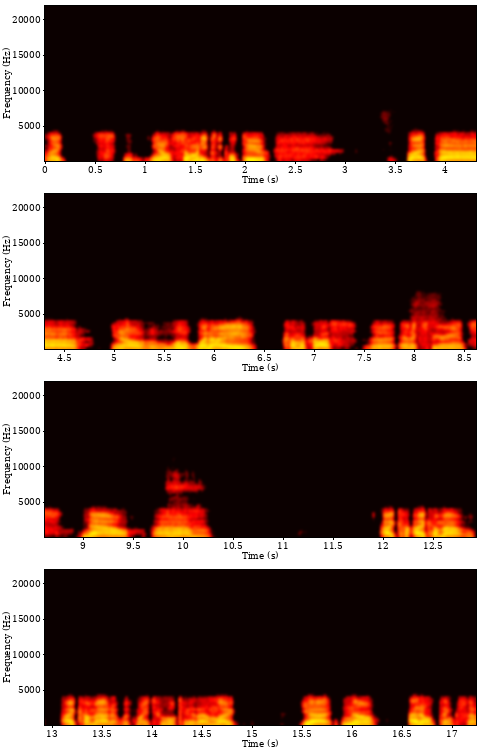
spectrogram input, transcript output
like you know, so many people do. But uh, you know, w- when I come across uh, an experience now, um, Mhm. I, I come out I come at it with my toolkit. I'm like, yeah, no, I don't think so.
